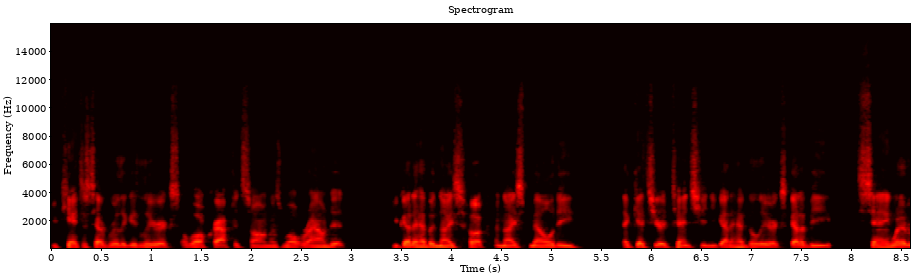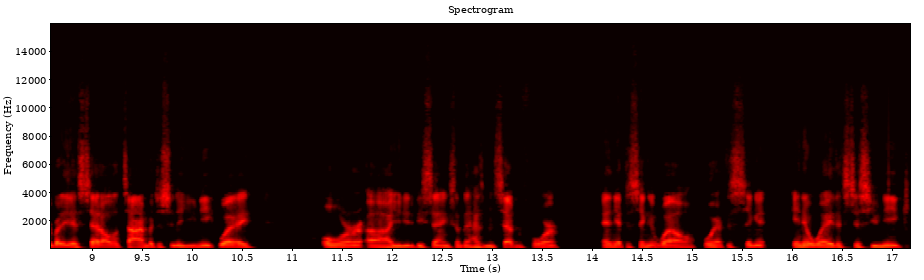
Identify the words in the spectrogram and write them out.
You can't just have really good lyrics. A well-crafted song is well-rounded. You got to have a nice hook, a nice melody that gets your attention. You got to have the lyrics got to be saying what everybody has said all the time, but just in a unique way. Or uh, you need to be saying something that hasn't been said before, and you have to sing it well, or you have to sing it in a way that's just unique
